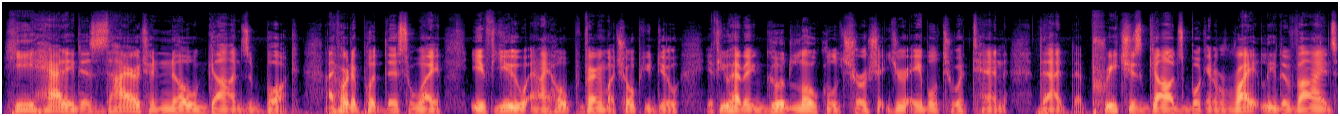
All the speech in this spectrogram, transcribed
He had a desire to know God's book. I've heard it put this way if you, and I hope very much hope you do, if you have a good local church that you're able to attend that, preaches God's book and rightly divides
